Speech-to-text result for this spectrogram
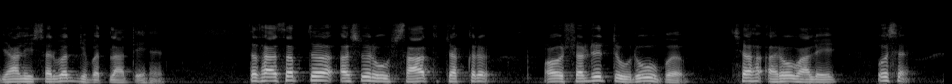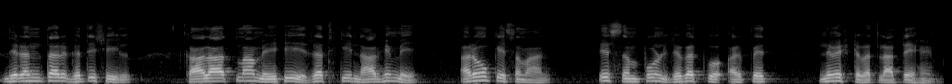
यानी सर्वज्ञ बतलाते हैं। तथा सप्त अश्वरूप, सात चक्र और षडृतु रूप, छह अरो वाले उस निरंतर गतिशील कालात्मा में ही रथ की नाभि में अरों के समान इस संपूर्ण जगत को अर्पित, निविष्ट बतलाते हैं।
